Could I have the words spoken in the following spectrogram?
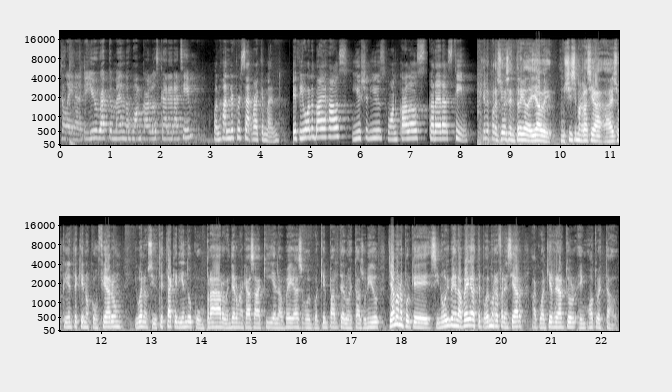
Kalena, do you recommend the Juan Carlos Carrera team? 100% recommend. If you want to buy a house, you should use Juan Carlos Carrera's team. ¿Qué les pareció esa entrega de llave? Muchísimas gracias a esos clientes que nos confiaron. Y bueno, si usted está queriendo comprar o vender una casa aquí en Las Vegas o en cualquier parte de los Estados Unidos, llámanos porque si no vives en Las Vegas te podemos referenciar a cualquier realtor en otro estado.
